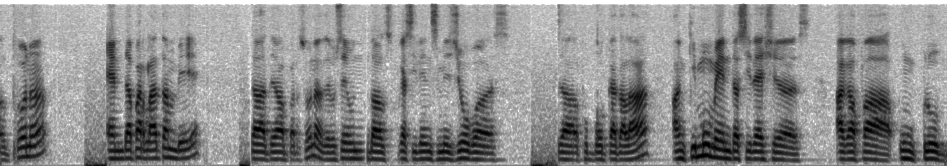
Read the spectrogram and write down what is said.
del Tona, hem de parlar també de la teva persona. Deu ser un dels presidents més joves del futbol català. En quin moment decideixes agafar un club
